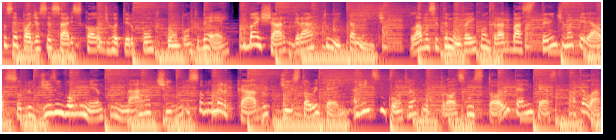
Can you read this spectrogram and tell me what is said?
você pode acessar escoladeroteiro.com.br e baixar gratuitamente. Lá você também vai encontrar bastante material sobre o desenvolvimento narrativo e sobre o mercado de storytelling. A gente se encontra no próximo Storytelling Cast. Até lá!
